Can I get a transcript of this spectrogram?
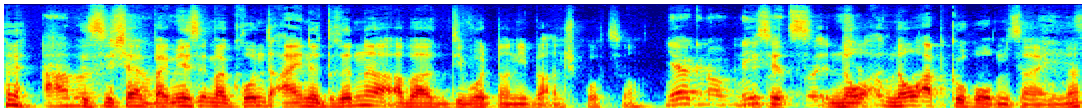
Aber ist sicher, bei mir ist immer Grund eine drin, aber die wurde noch nie beansprucht. So. Ja, genau. Nee, ist jetzt no, no abgehoben sein. Ne?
